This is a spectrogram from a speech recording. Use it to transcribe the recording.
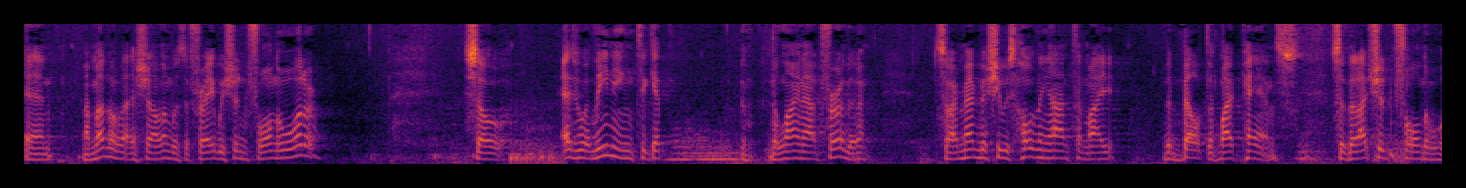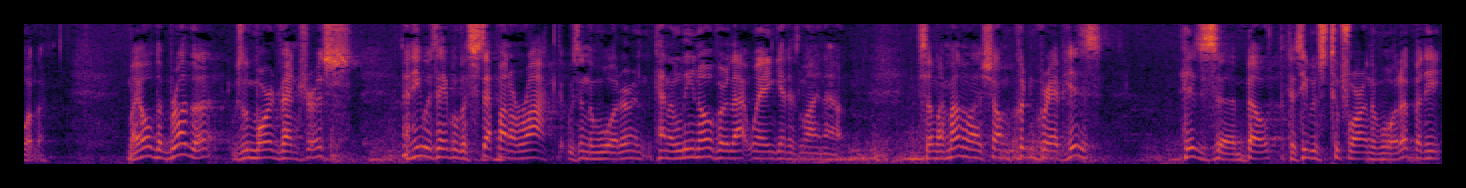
And my mother, Shalom, was afraid we shouldn't fall in the water. So, as we're leaning to get the, line out further, so I remember she was holding on to my the belt of my pants so that I shouldn't fall in the water. My older brother was more adventurous, and he was able to step on a rock that was in the water and kind of lean over that way and get his line out. So my mother, Shalom, couldn't grab his his uh, belt because he was too far in the water, but he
